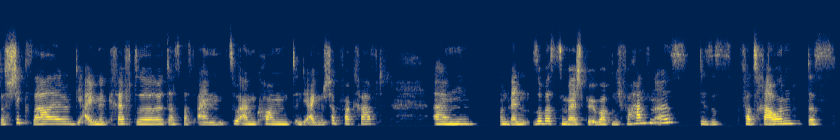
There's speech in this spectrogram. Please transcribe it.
das Schicksal, die eigenen Kräfte, das, was einem zu einem kommt, in die eigene Schöpferkraft. Ähm, und wenn sowas zum Beispiel überhaupt nicht vorhanden ist, dieses Vertrauen, dass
